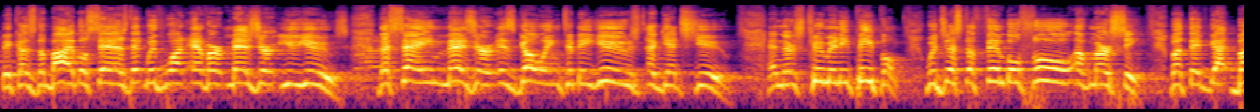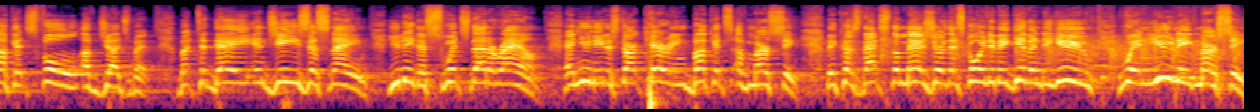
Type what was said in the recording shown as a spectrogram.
because the Bible says that with whatever measure you use, the same measure is going to be used against you. And there's too many people with just a thimble full of mercy, but they've got buckets full of judgment. But today, in Jesus' name, you need to switch that around and you need to start carrying buckets of mercy because that's the measure that's going to be given to you when you need mercy.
